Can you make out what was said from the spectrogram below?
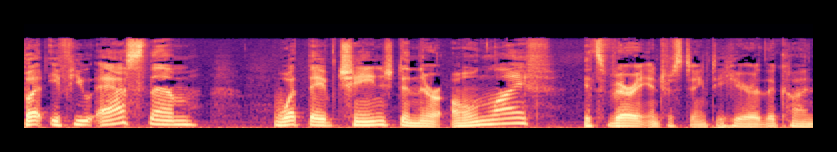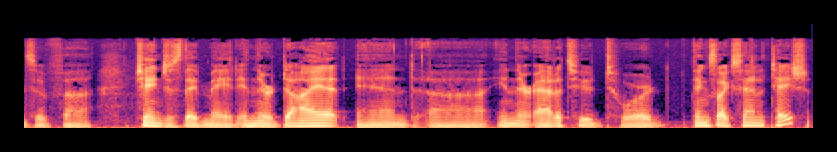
But if you ask them what they've changed in their own life, it's very interesting to hear the kinds of uh, changes they've made in their diet and uh, in their attitude toward things like sanitation.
